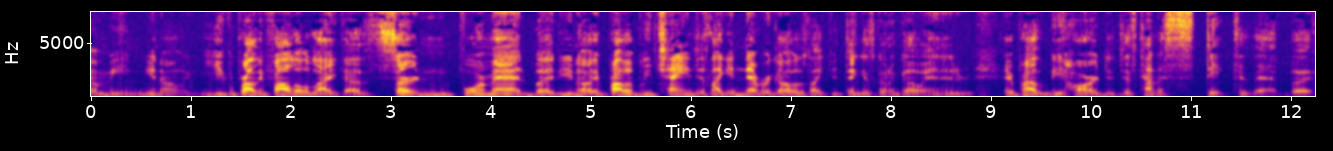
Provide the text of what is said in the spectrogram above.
I mean, you know, you could probably follow like a certain format, but you know, it probably changes. Like it never goes like you think it's gonna go, and it it'd probably be hard to just kind of stick to that. But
